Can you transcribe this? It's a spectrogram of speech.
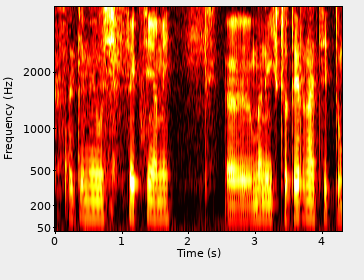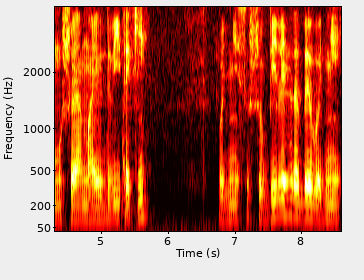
з такими ось секціями. Е, У мене їх 14, тому що я маю дві такі. В одній сушу білі гриби, в одній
